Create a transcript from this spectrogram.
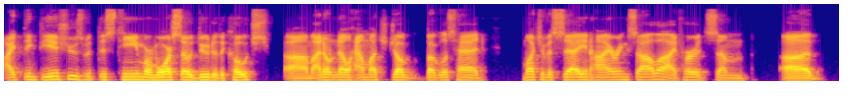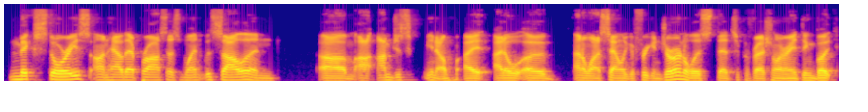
I think the issues with this team are more so due to the coach. Um, I don't know how much Doug, Douglas had much of a say in hiring Saleh. I've heard some uh, mixed stories on how that process went with Saleh, and um, I, am just you know I I don't uh, I don't want to sound like a freaking journalist that's a professional or anything, but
